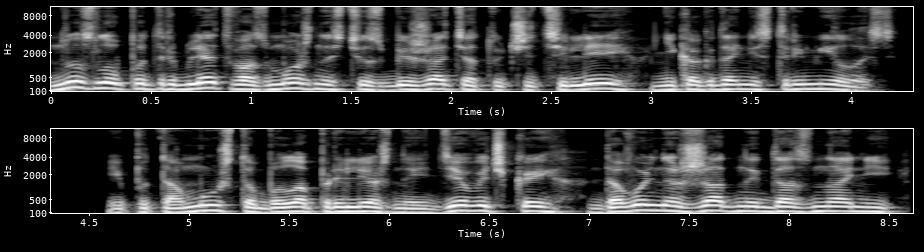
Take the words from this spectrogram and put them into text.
но злоупотреблять возможностью сбежать от учителей никогда не стремилась. и потому, что была прилежной девочкой, довольно жадной до знаний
